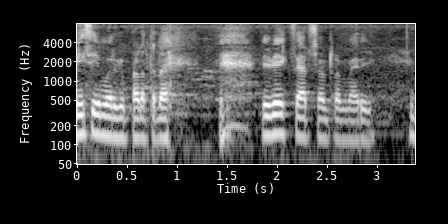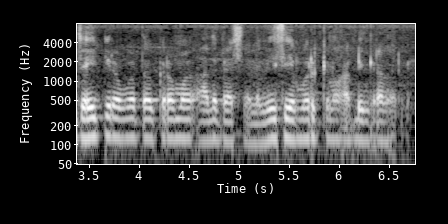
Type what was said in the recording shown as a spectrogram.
மியூசியம் இருக்கு படத்தில் விவேக் சார் சொல்கிற மாதிரி ஜெயிக்கிறோமோ தோக்குறோமோ அது பிரச்சனை இல்லை. மியூசியம் இருக்கணும் அப்படிங்கிற மாதிரி.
